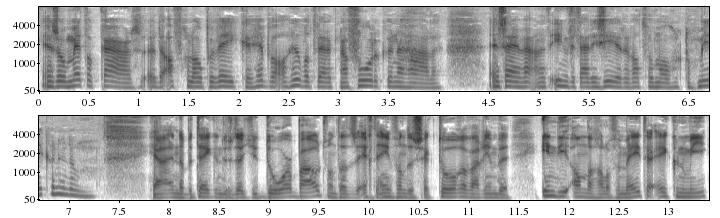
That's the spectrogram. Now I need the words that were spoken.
En zo met elkaar de afgelopen weken hebben we al heel wat werk naar voren kunnen halen. En zijn we aan het inventariseren wat we mogelijk nog meer kunnen doen. Ja, en dat betekent dus dat je doorbouwt. Want dat is echt een van de sectoren waarin we in die anderhalve meter economie,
